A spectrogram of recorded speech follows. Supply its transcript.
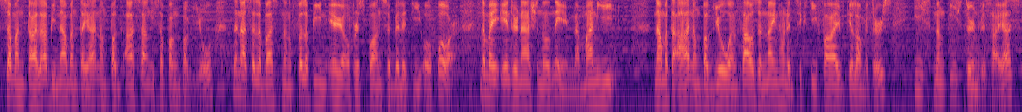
Samantala, binabantayan ng pag-asa ang isa pang bagyo na nasa labas ng Philippine Area of Responsibility o PAR na may international name na Manyi. Namataan ang bagyo 1,965 kilometers east ng Eastern Visayas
